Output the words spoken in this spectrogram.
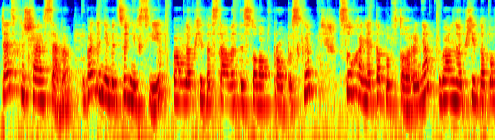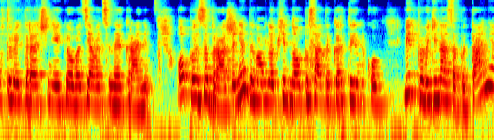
Тест включає в себе введення відсутніх слів, вам необхідно вставити слова в пропуски, слухання та повторення. Вам необхідно повторити речення, яке у вас з'явиться на екрані, опис зображення, де вам необхідно описати картинку, відповіді на запитання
